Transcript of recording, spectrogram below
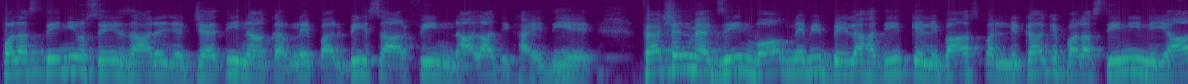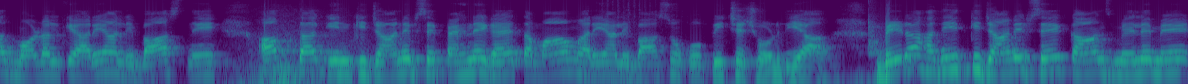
فلسطینیوں سے اظہار یکجہتی نہ کرنے پر بھی صارفین نالا دکھائی دیے۔ فیشن میگزین واگ نے بھی بیلا حدید کے لباس پر لکھا کہ فلسطینی نیاد ماڈل کے اریاں لباس نے اب تک ان کی جانب سے پہنے گئے تمام اریاں لباسوں کو پیچھے چھوڑ دیا۔ بیلا حدید کی جانب سے کانز میلے میں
